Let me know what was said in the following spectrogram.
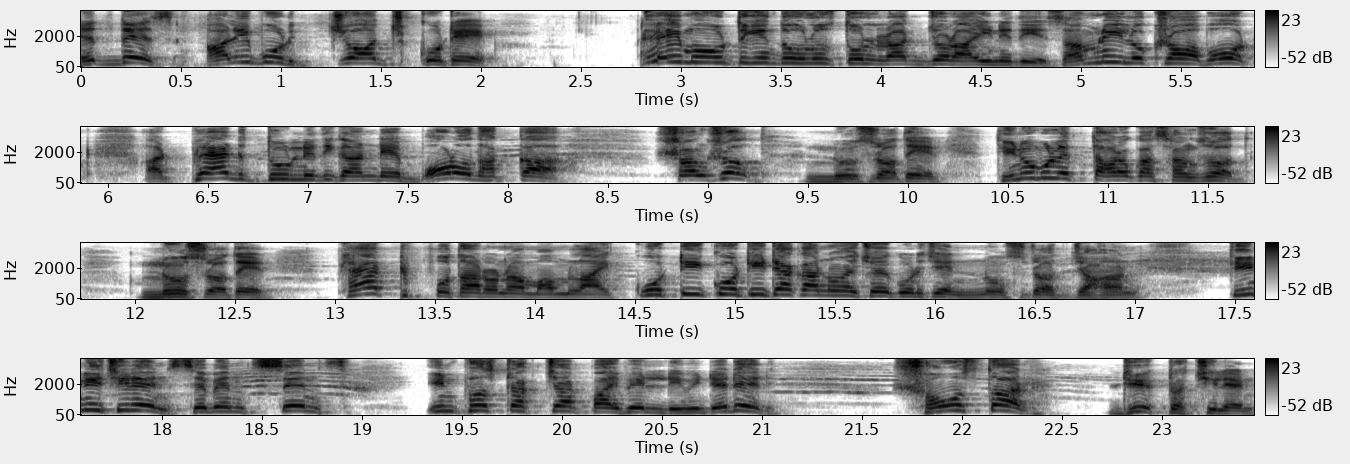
নির্দেশ আলিপুর জজ কোর্টে। এই মুহূর্তে কিন্তু হুলস্থুল রাজ্য রাজনীতি, সামনেই লোকসভা ভোট আর ফ্ল্যাট দুর্নীতিকাণ্ডে বড় ধাক্কা। সাংসদ নুসরতের, তৃণমূলের তারকা সাংসদ নুসরতের। ফ্ল্যাট প্রতারণা মামলায় কোটি কোটি টাকা নয়চয় করেছেন নুসরত জাহান। তিনি ছিলেন সেভেন সেন্স ইনফ্রাস্ট্রাকচার প্রাইভেট লিমিটেডের সংস্থার ডিরেক্টর ছিলেন।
